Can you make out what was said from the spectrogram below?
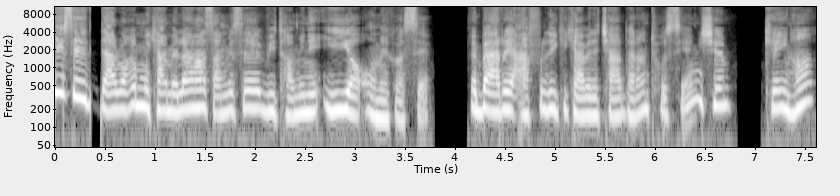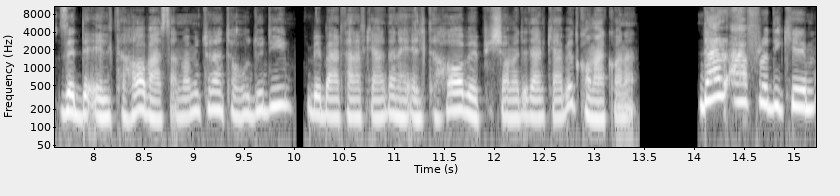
یه سری در واقع مکمل هم هستن مثل ویتامین ای یا امگا 3 برای افرادی که کبد چرب دارن توصیه میشه که اینها ضد التهاب هستن و می‌تونن تا حدودی به برطرف کردن التهاب پیش آمده در کبد کمک کنن. در افرادی که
